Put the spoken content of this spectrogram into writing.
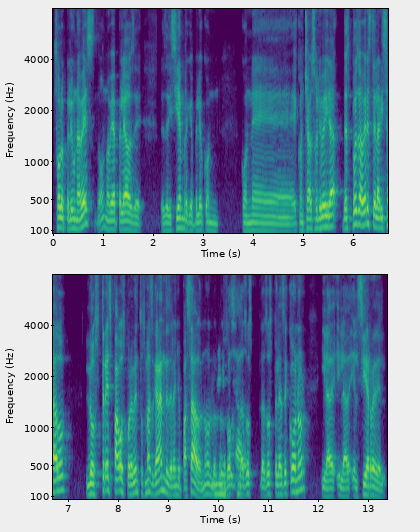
solo peleó una vez, ¿no? No había peleado desde, desde diciembre que peleó con, con, eh, con Charles Oliveira, después de haber estelarizado los tres pagos por eventos más grandes del año pasado, ¿no? Los, dos, las, dos, las, dos, peleas de Conor y, la, y la, el cierre del,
